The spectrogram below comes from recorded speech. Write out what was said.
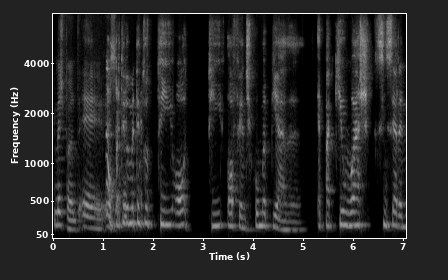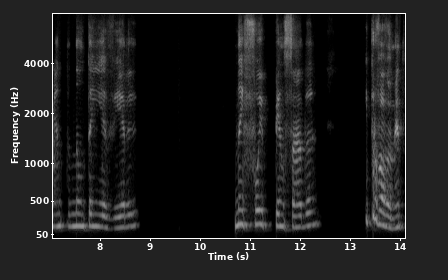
Mas pronto, é, não, a partir do momento em que tu te, te ofendes com uma piada é para que eu acho que sinceramente não tem a ver, nem foi pensada, e provavelmente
